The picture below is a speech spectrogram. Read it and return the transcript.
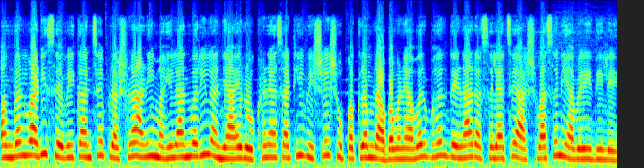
अंगणवाडी सेविकांचे प्रश्न आणि महिलांवरील अन्याय रोखण्यासाठी विशेष उपक्रम राबवण्यावर भर देणार असल्याचे आश्वासन यावेळी दिले.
